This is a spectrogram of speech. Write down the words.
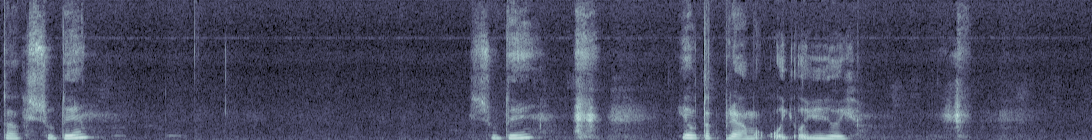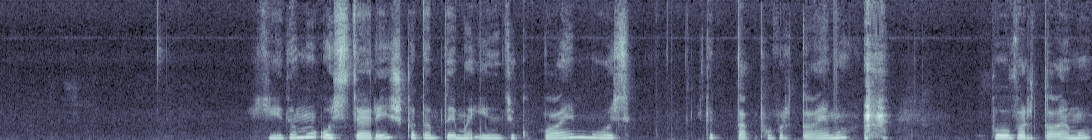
Так, сюди. Сюди. І отак прямо. Ой-ой-ой. Їдемо. Ось ця річка, там, де ми іноді купаємось. Так повертаємо. Повертаємо.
